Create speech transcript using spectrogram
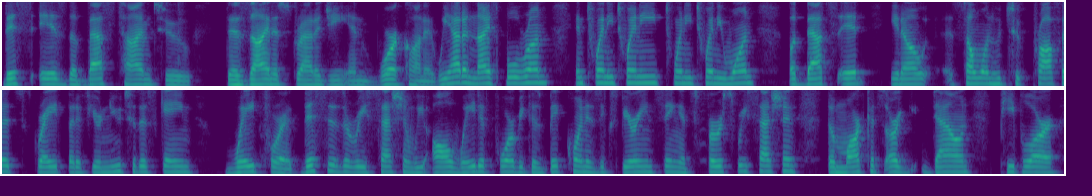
this is the best time to design a strategy and work on it. We had a nice bull run in 2020, 2021, but that's it. You know, someone who took profits, great. But if you're new to this game, wait for it. This is a recession we all waited for because Bitcoin is experiencing its first recession. The markets are down. People are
